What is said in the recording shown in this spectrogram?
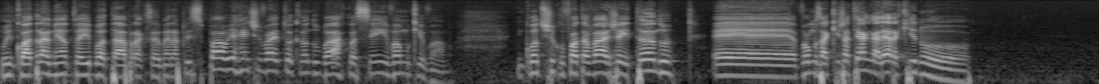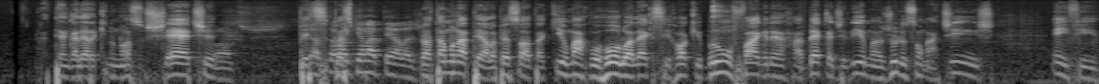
o enquadramento aí, botar para a câmera principal e a gente vai tocando o barco assim e vamos que vamos. Enquanto o Chico Fota vai ajeitando, é, vamos aqui. Já tem a galera aqui no. Já tem a galera aqui no nosso chat. Pronto. Já estamos aqui na tela. Já estamos na tela. Pessoal, está aqui o Marco Rolo, Alex Roque Brum, Fagner, Rabeca de Lima, Júlio São Martins, enfim.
